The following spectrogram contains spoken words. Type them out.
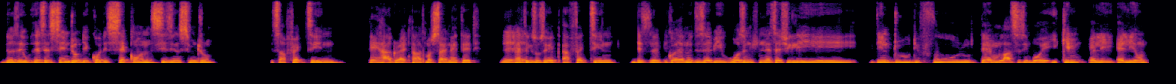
there's a there's a syndrome they call the second season syndrome. It's affecting Ten Hag right now at Manchester United. yeah I think it's also affecting De Zerbi because I know De Zerbi wasn't necessarily a, didn't do the full term last season, but he came early early on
